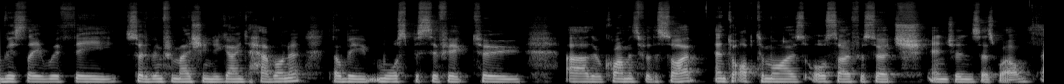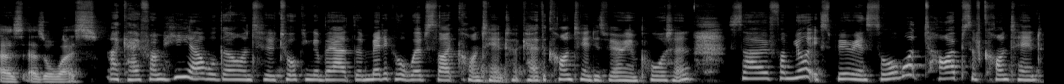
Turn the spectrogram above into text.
Obviously, with the sort of information you're going to have on it, they'll be more specific to uh, the requirements for the site and to optimize also for search engines as well as as always. Okay, from here we'll go on to talking about the medical website content. Okay, the content is very important. So, from your experience, Saul, what types of content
